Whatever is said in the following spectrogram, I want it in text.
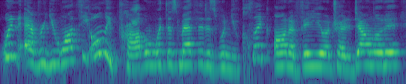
whenever you want. The only problem with this method is when you click on a video and try to download it,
